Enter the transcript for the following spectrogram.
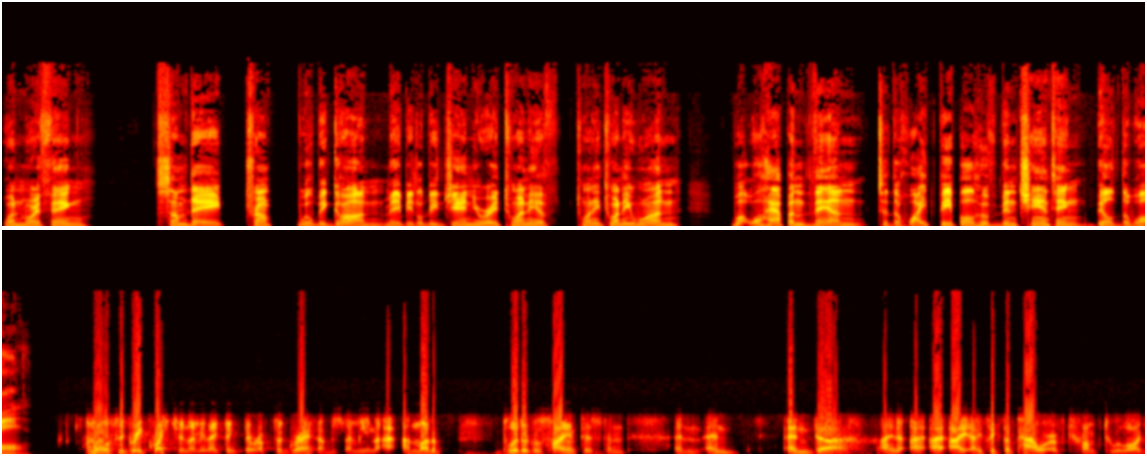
One more thing. Someday Trump will be gone. Maybe it'll be January 20th, 2021. What will happen then to the white people who've been chanting build the wall? Well, it's a great question. I mean, I think they're up for grabs. I mean, I, I'm not a political scientist and and and and uh, I, I, I think the power of Trump to a large,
